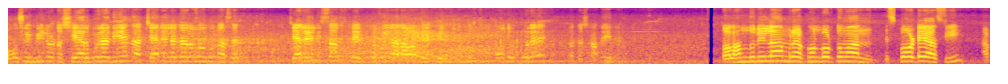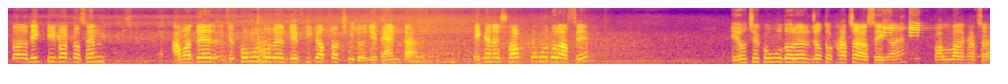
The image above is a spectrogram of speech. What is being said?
অবশ্যই ভিডিওটা শেয়ার করে দিয়েন আর চ্যানেলে যারা নতুন আছেন চ্যানেলটি সাবস্ক্রাইব করবেন আর আমাদের ফেসবুক ফলো করে তাদের সাথেই থাকবেন তো আলহামদুলিল্লাহ, আমরা এখন বর্তমান স্পটে আছি। আপনারা দেখতেই পারতেছেন, আমাদের যে কবুতরের যে পিক আপটা ছিল, যে ভ্যানটা এখানে সব কবুতর আছে। এ হচ্ছে কবুতরের যত খাঁচা আছে এখানে, পাল্লার খাঁচা।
